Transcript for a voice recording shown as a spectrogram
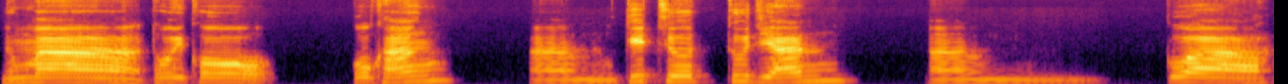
능마 도이코 고강 음, 기초 투지한 음, 꾸아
